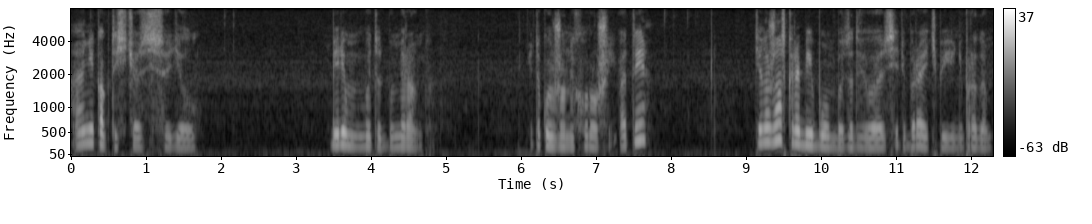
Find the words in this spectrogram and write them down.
А не как ты сейчас все делал. Бери этот бумеранг. И такой жженый хороший. А ты? Тебе нужна скоробей бомба за два серебра, я тебе ее не продам.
